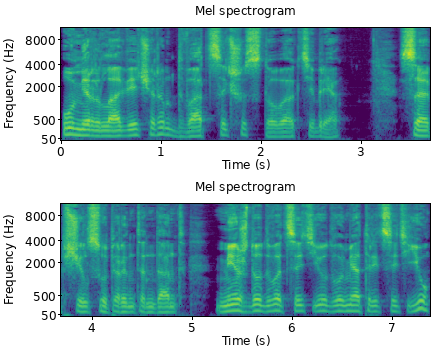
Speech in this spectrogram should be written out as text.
умерла вечером 26 октября сообщил суперинтендант, между 22-30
